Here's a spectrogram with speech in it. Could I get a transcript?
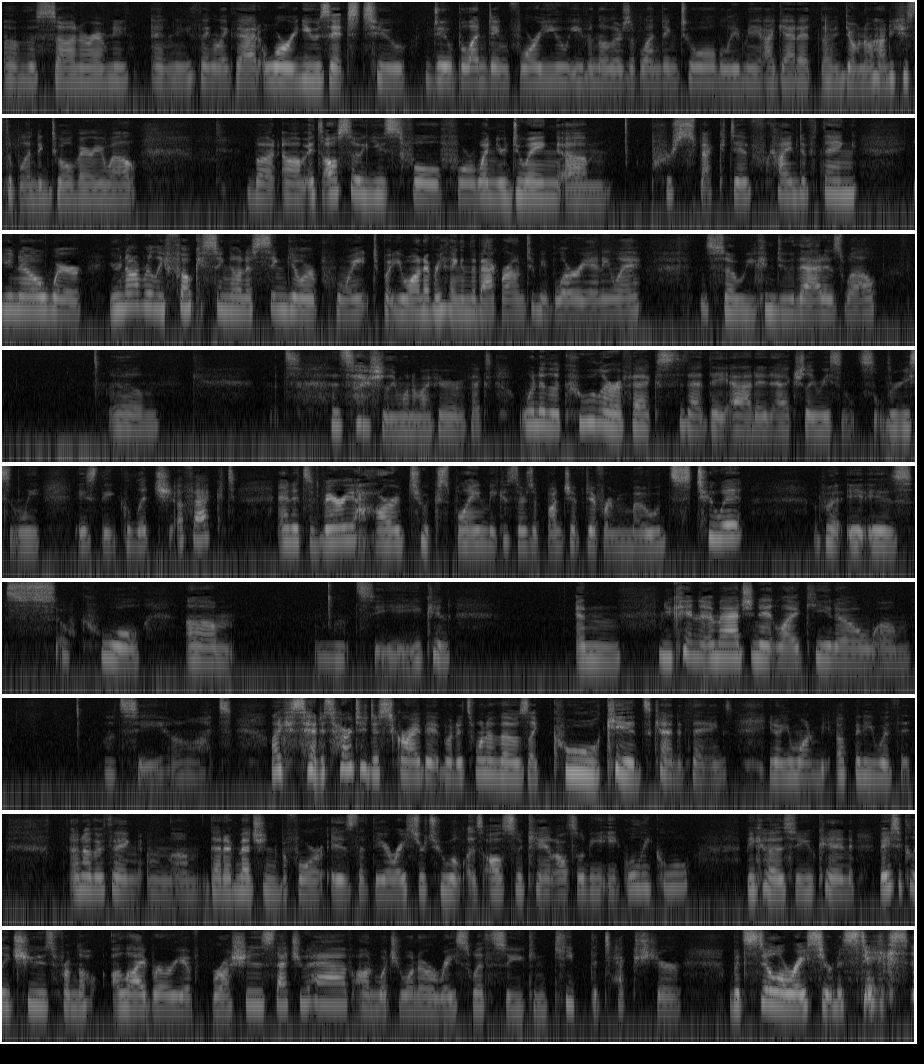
of the sun or any anything like that or use it to do blending for you even though there's a blending tool. Believe me I get it. I don't know how to use the blending tool very well. But um, it's also useful for when you're doing um, perspective kind of thing you know where you're not really focusing on a singular point but you want everything in the background to be blurry anyway. So you can do that as well. Um, it's actually one of my favorite effects. One of the cooler effects that they added actually recent, recently is the glitch effect. And it's very hard to explain because there's a bunch of different modes to it. But it is so cool. Um, let's see, you can. And you can imagine it like, you know, um, let's see, oh, it's like I said, it's hard to describe it, but it's one of those like cool kids kind of things. You know, you want to be uppity with it. Another thing um, um, that I've mentioned before is that the eraser tool is also can also be equally cool because you can basically choose from the library of brushes that you have on what you want to erase with, so you can keep the texture but still erase your mistakes.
